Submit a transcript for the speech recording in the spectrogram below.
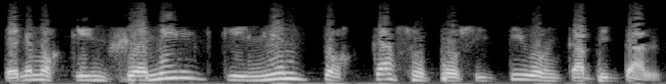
tenemos 15.500 casos positivos en capital.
